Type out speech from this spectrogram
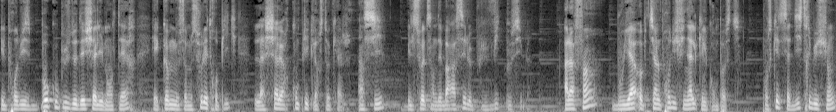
Ils produisent beaucoup plus de déchets alimentaires et comme nous sommes sous les tropiques, la chaleur complique leur stockage. Ainsi, ils souhaitent s'en débarrasser le plus vite possible. À la fin, Bouya obtient le produit final qu'est le compost. Pour ce qui est de sa distribution,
